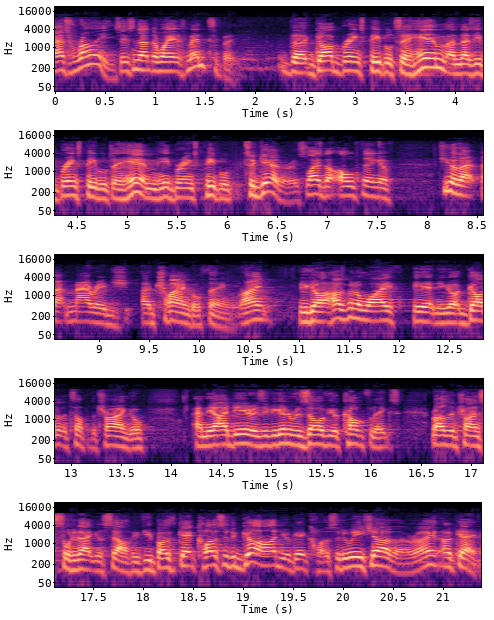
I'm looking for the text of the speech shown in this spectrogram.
that's right. Isn't that the way it's meant to be? that God brings people to Him, and as He brings people to Him, He brings people together. It's like the old thing of, do you know that, that marriage uh, triangle thing, right? You got a husband and wife here, and you got God at the top of the triangle. And the idea is if you're going to resolve your conflicts, rather than try and sort it out yourself, if you both get closer to God, you'll get closer to each other, right? Okay.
